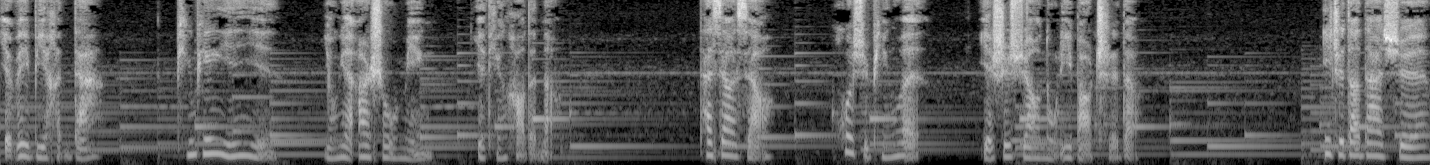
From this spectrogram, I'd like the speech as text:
也未必很大，平平隐隐，永远二十五名也挺好的呢。他笑笑，或许平稳，也是需要努力保持的。一直到大学，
